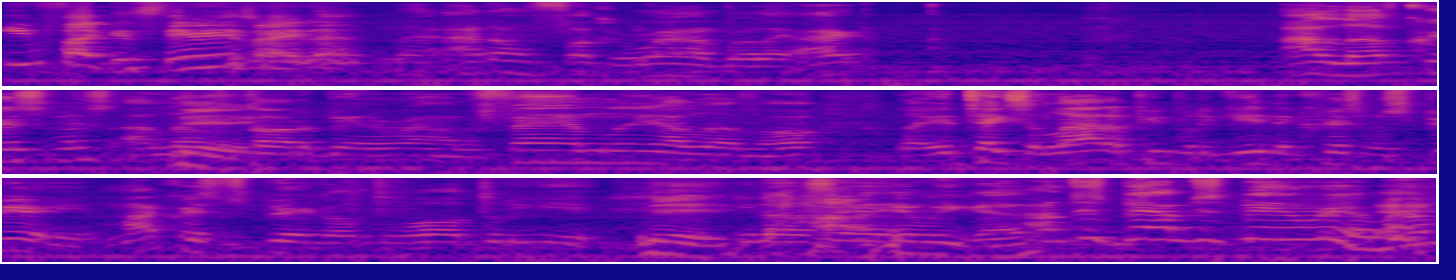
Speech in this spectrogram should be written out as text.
you fucking serious right now? Man, I don't fuck around, bro. Like I, I love Christmas. I love Yeah. the thought of being around the family. I love all. Like it takes a lot of people to get in the Christmas spirit. My Christmas spirit go through all through the year. Yeah. You know what I'm Oh, saying? here we go. I'm just being, I'm just being real, man.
